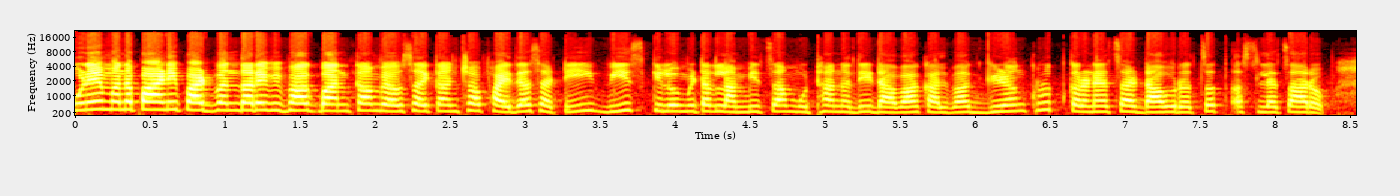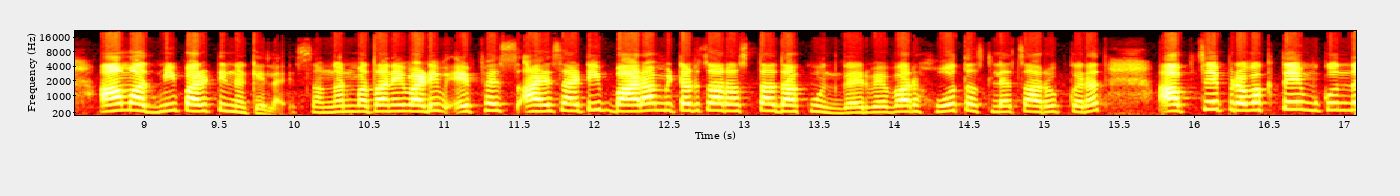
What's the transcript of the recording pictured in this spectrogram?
पुणे मनपा आणि पाटबंधारे विभाग बांधकाम व्यावसायिकांच्या फायद्यासाठी वीस किलोमीटर लांबीचा मुठा नदी डावा कालवा गिळंकृत करण्याचा डाव रचत असल्याचा आरोप आम आदमी पार्टीनं केलाय. संगनमताने वाढीव एफ एस आयसाठी बारा मीटरचा रस्ता दाखवून गैरव्यवहार होत असल्याचा आरोप करत आपचे प्रवक्ते मुकुंद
